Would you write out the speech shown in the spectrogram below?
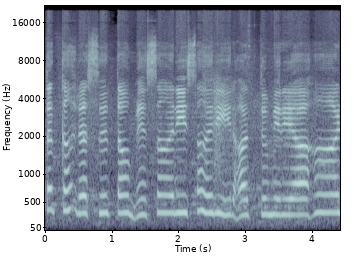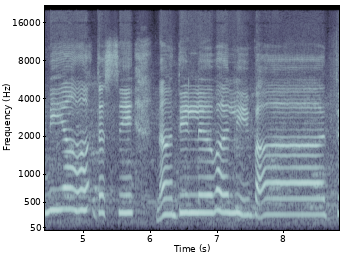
ਤੱਕਾ ਰਸਤਾ ਮੈਂ ਸਾਰੀ ਸਾਰੀ ਰਾਤ ਮੇਰੇ ਆਹਾਣੀਆਂ ਦੱਸੇ। ਨਾ ਦਿਲ ਵਾਲੀ ਬਾਤ।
